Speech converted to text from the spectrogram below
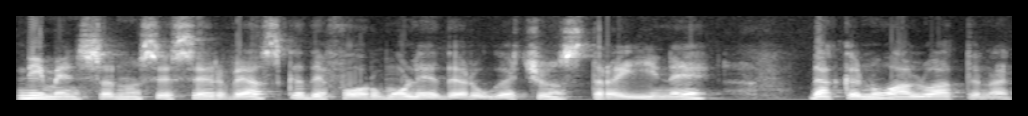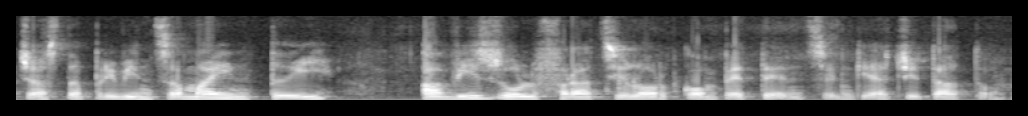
Nimeni să nu se servească de formule de rugăciuni străine dacă nu a luat în această privință mai întâi avizul fraților competenți, încheia citatul.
